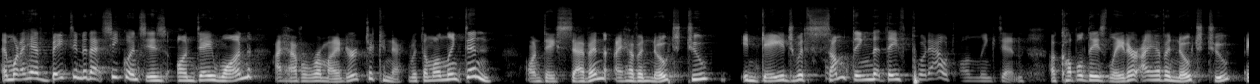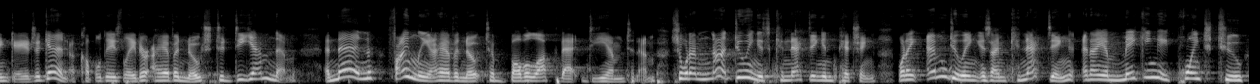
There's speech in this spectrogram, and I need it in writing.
And when I have baked into that sequence is on day one, I have a reminder to connect with them on LinkedIn. On day seven, I have a note to engage with something that they've put out on LinkedIn. A couple days later, I have a note to engage again. A couple days later, I have a note to DM them. And then finally, I have a note to bubble up that DM to them. So, what I'm not doing is connecting and pitching. What I am doing is I'm connecting and I am making a point to,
